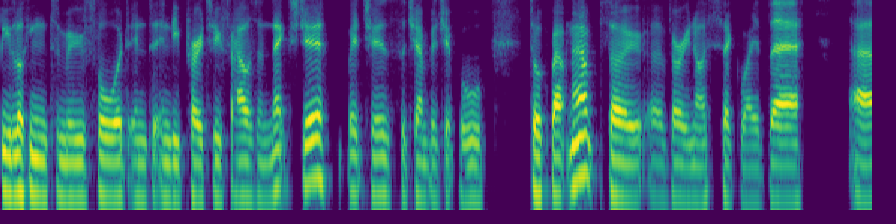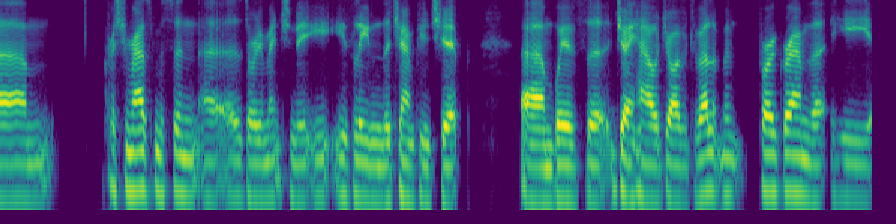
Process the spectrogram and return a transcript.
be looking to move forward into Indy Pro 2000 next year, which is the championship we'll talk about now. So a very nice segue there. Um, Christian Rasmussen, uh, as already mentioned, he, he's leading the championship um, with the Jay Howard Driver Development Program that he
